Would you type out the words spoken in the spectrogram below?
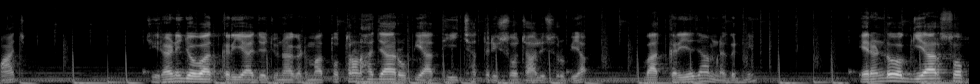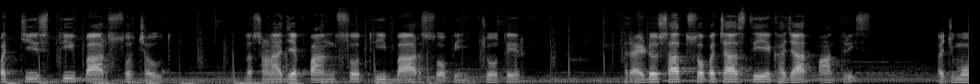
પાંચ, જીરાની જો વાત કરીએ આજે જુનાગઢમાં તો ત્રણ હજાર રૂપિયાથી છત્રીસો ચાલીસ રૂપિયા વાત કરીએ જામનગરની. એરંડો અગિયારસો પચીસથી બારસો ચૌદ લસણાજે પાંચસોથી બારસો પંચોતેર, રાયડો સાતસો પચાસથી એક હજાર પાંત્રીસ, અજમો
